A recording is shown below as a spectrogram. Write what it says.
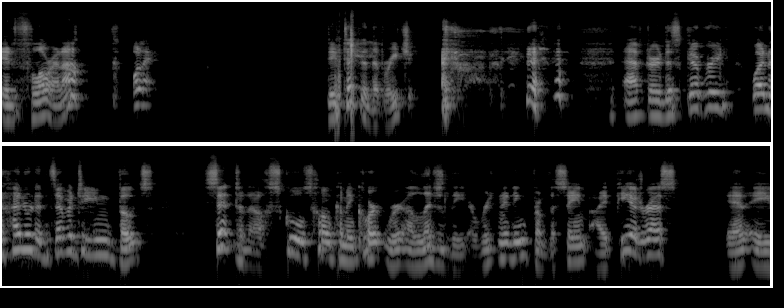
in Florida. Ole, detected the breach after discovering 117 votes sent to the school's homecoming court were allegedly originating from the same IP address in a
